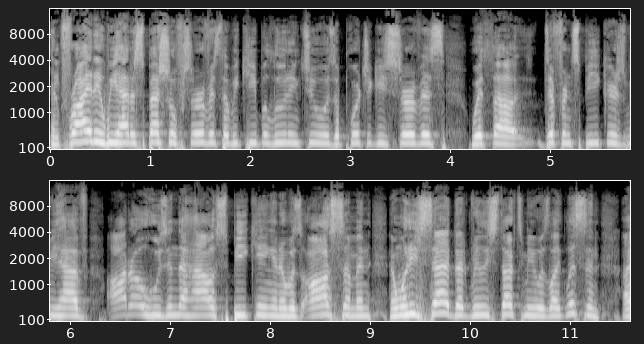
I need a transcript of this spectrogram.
And Friday, we had a special service that we keep alluding to. Was a Portuguese service with uh, different speakers. We have Otto, who's in the house, speaking, and it was awesome. And, and what he said that really stuck to me was like, listen, I,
